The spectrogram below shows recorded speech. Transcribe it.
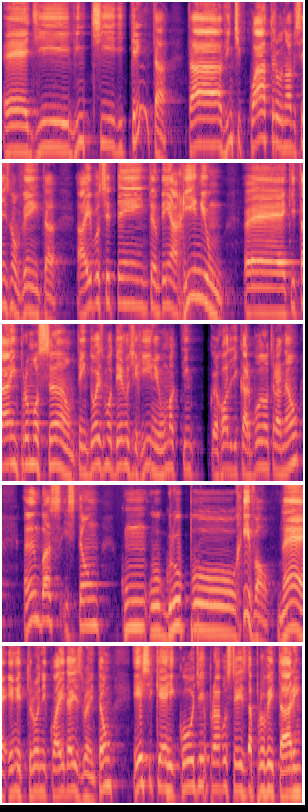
é, de 20, de 30, tá 24,990. Aí você tem também a Rhinium, é, que está em promoção. Tem dois modelos de Rhinium, uma que tem roda de carbono, outra não. Ambas estão com o grupo Rival, né, eletrônico aí da SRAM. Então, esse QR Code é para vocês aproveitarem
